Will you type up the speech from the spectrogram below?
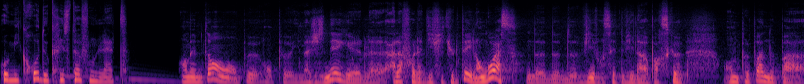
au micro de Christophe Ondelat. En même temps, on peut, on peut imaginer à la fois la difficulté et l'angoisse de, vivre cette vie-là, parce que on ne peut pas ne pas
